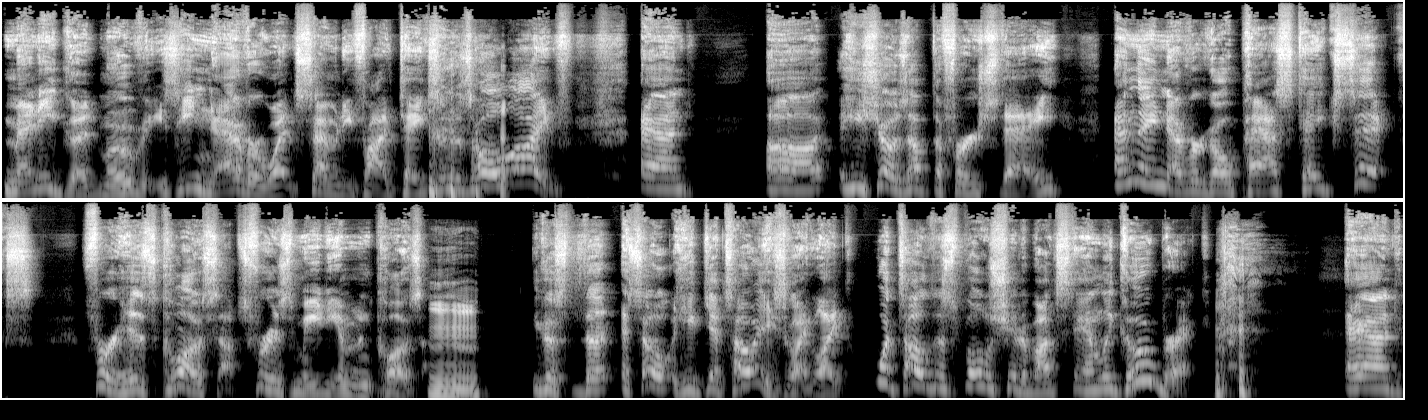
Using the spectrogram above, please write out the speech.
many good movies. He never went 75 takes in his whole life. And uh, he shows up the first day, and they never go past take six for his close ups, for his medium and close up. Mm-hmm. Because the so oh, he gets out, he's going like, "What's all this bullshit about Stanley Kubrick?" and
